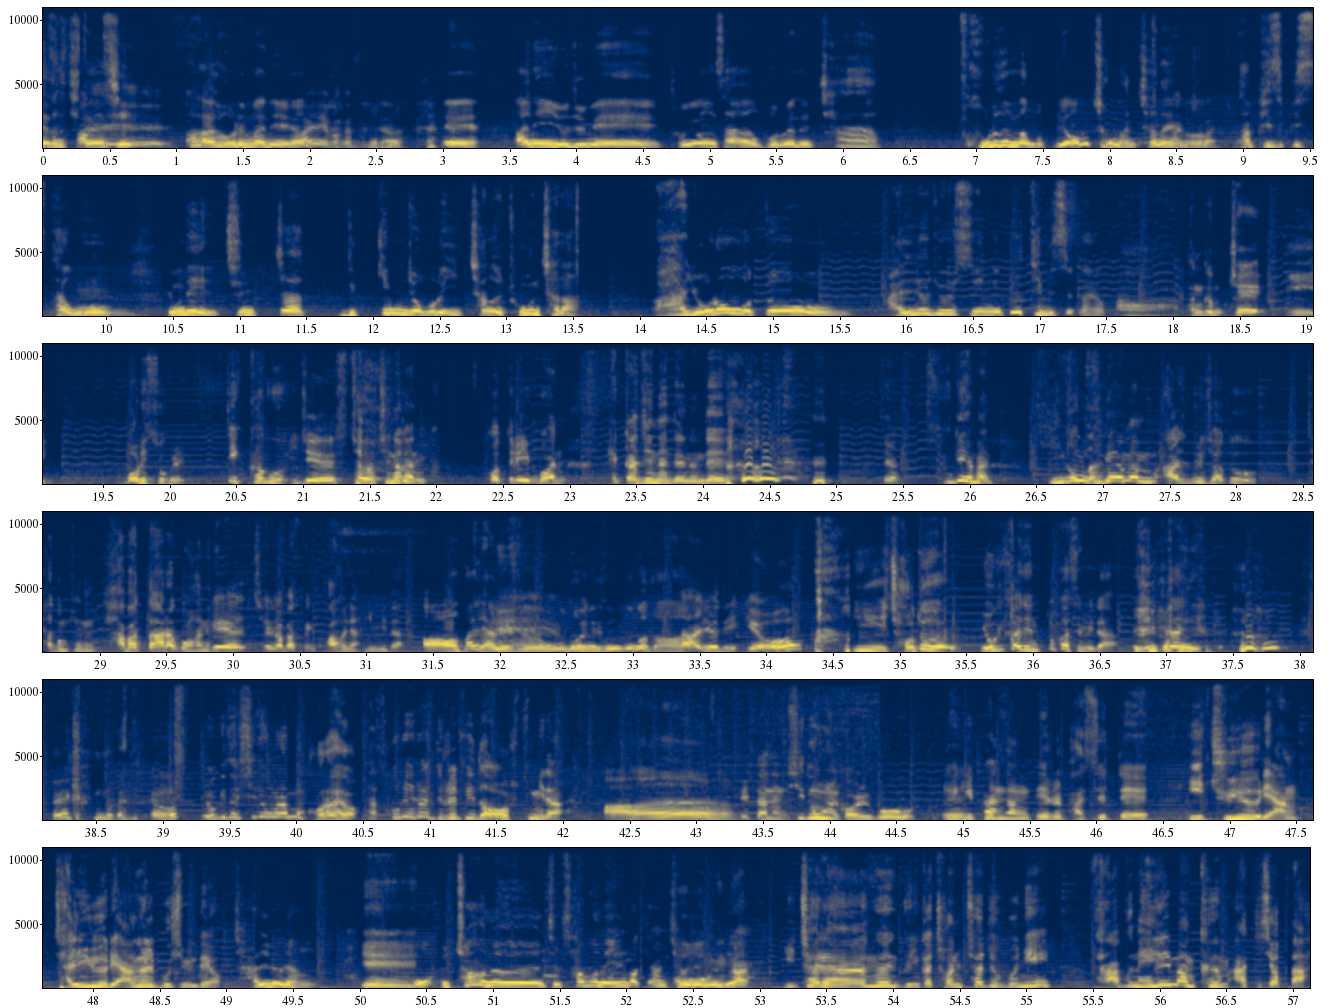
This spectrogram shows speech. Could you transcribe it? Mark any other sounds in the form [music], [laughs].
태성씨, 태성씨. 예. 아, 오랜만이에요. 아, 예, 반갑습니다. [laughs] 예. 아니, 요즘에 동영상 보면은 차 고르는 방법들이 엄청 많잖아요. 많죠, 많죠. 다 비슷비슷하고. 음. 근데 진짜 느낌적으로 이 차는 좋은 차다. 아, 요런 것도 알려줄 수 있는 꿀팁 있을까요? 아, 방금 제 이 머릿속을 띡 하고 이제 스쳐 [laughs] 지나간 것들이 뭐 한 100가지는 되는데 [laughs] 제가 두 개만 이거? 두 개만 알려주셔도 자동차는 다 봤다라고 하는 게 제가 봤을 땐 과언이 아닙니다. 아, 빨리 알려주세요. 예, 예, 너무 예. 궁금하다. 자, 알려드릴게요. 이 저도 여기까지는 똑같습니다. 일단 여기까지 [laughs] 똑같아요. 여기서 시동을 한번 걸어요. 자, 소리를 들을 필요도 없습니다. 아, 일단은 시동을 걸고 네. 계기판 상태를 봤을 때 이 주유량, 잔류량을 보시면 돼요. 잔류량. 예. 예. 어, 이 차는 지금 4분의 1밖에 안 채워져 어? 그러니까 이 차량은 그러니까 전차 주분이 4분의 1만큼 아끼셨다.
